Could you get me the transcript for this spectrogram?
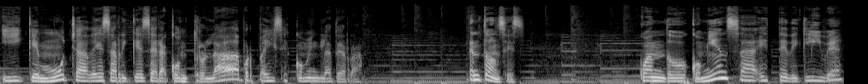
y que mucha de esa riqueza era controlada por países como Inglaterra. Entonces, cuando comienza este declive,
